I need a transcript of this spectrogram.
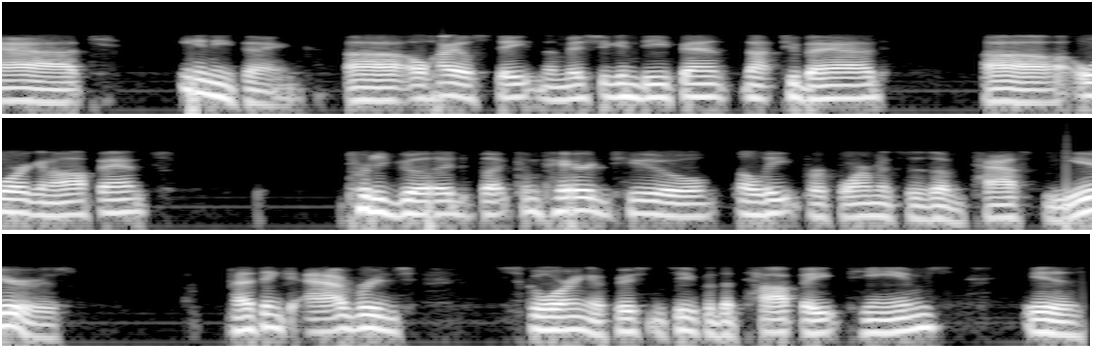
at anything. Uh, Ohio State and the Michigan defense, not too bad. Uh, Oregon offense, pretty good, but compared to elite performances of past years, I think average scoring efficiency for the top eight teams is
